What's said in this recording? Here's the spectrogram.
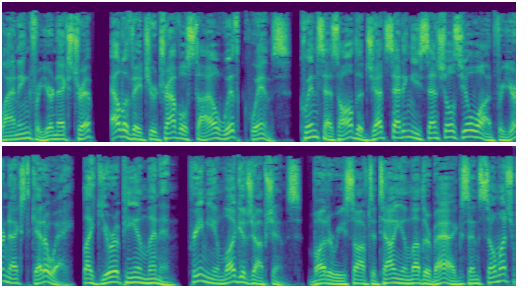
Planning for your next trip? Elevate your travel style with Quince. Quince has all the jet setting essentials you'll want for your next getaway, like European linen, premium luggage options, buttery soft Italian leather bags, and so much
